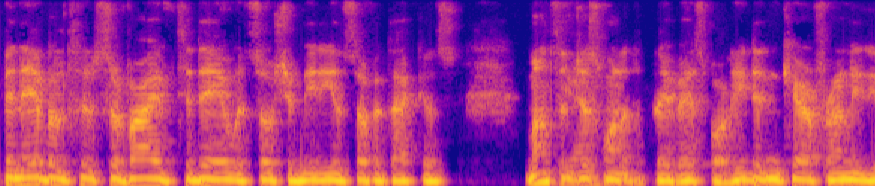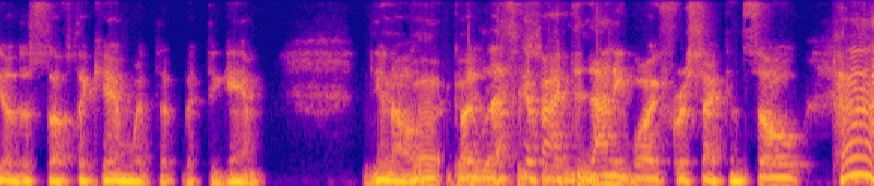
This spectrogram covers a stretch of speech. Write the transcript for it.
been able to survive today with social media and stuff like that. Because Munson Yeah. just wanted to play baseball. He didn't care for any of the other stuff that came with the with the game. You know. God- God but let's get back to. Danny Boy for a second. So huh?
